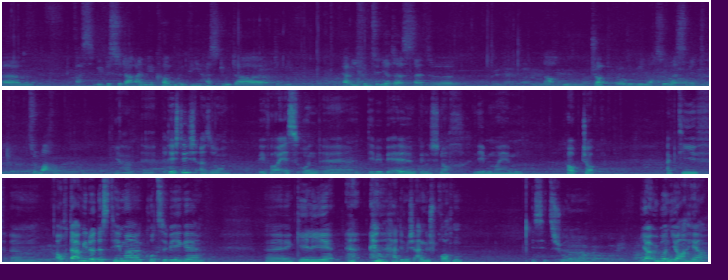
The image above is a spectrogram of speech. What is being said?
Ähm, was, wie bist du da rangekommen und wie hast du da, oder wie, ja, wie funktioniert das dann so nach dem Job irgendwie noch sowas mit zu machen? Ja, äh, richtig. Also BVS und äh, DBBL bin ich noch neben meinem Hauptjob aktiv. Ähm, auch da wieder das Thema kurze Wege. Äh, Geli hatte mich angesprochen. Ist jetzt schon ja, über ein Jahr her.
